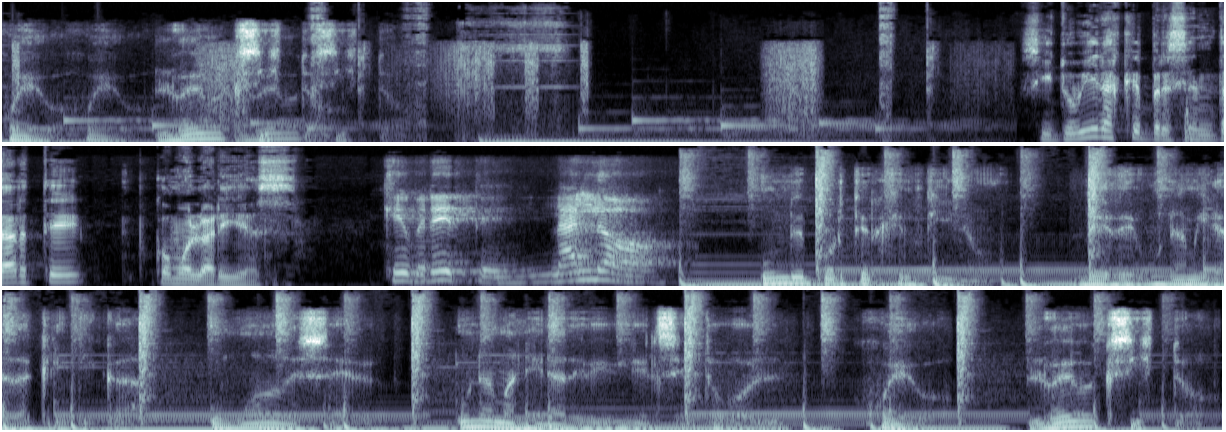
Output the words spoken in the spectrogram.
Juego, juego, luego existo. Si tuvieras que presentarte, ¿cómo lo harías? ¡Qué brete! ¡Lalo! Un deporte argentino, desde una mirada crítica, un modo de ser, una manera de vivir el sexto gol. Juego, luego existo.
